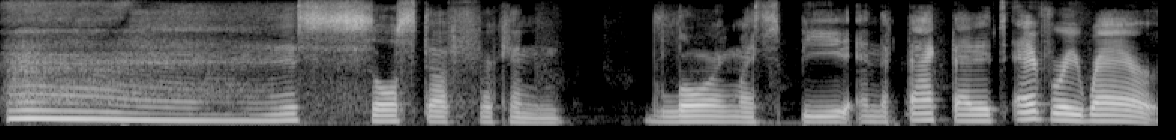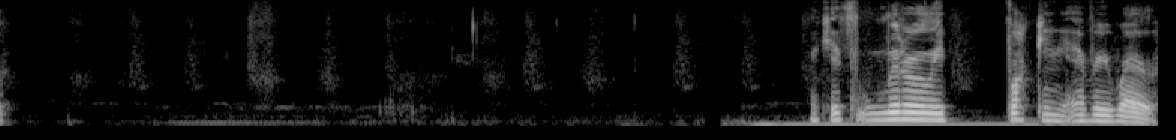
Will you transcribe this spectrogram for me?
this soul stuff freaking lowering my speed and the fact that it's everywhere. Like it's literally fucking everywhere.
